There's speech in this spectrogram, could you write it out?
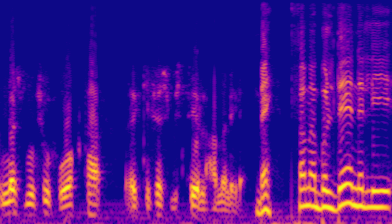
نجم نشوفوا وقتها كيفاش باش تصير العملية. باهي فما بلدان اللي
